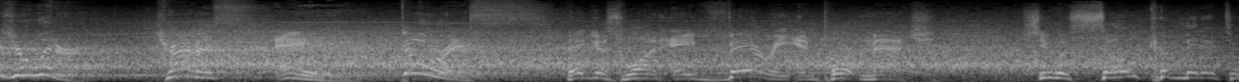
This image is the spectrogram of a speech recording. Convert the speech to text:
Is your winner, Travis A. Doris. They just won a very important match. She was so committed to...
